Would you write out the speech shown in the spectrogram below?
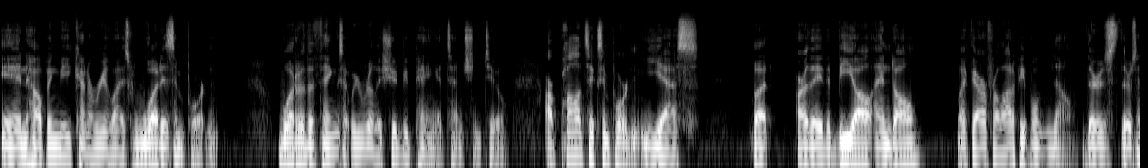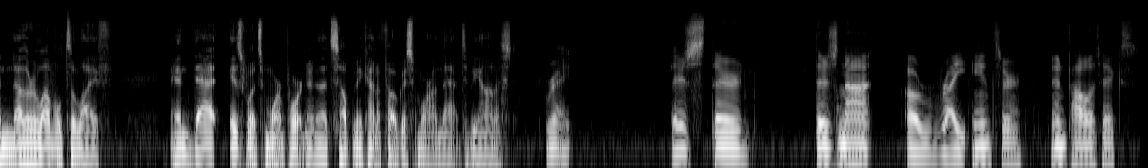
in helping me kind of realize what is important. What are the things that we really should be paying attention to? Are politics important? Yes. But are they the be all end all like they are for a lot of people? No. There's there's another level to life, and that is what's more important. And that's helped me kind of focus more on that, to be honest. Right. There's there there's not a right answer in politics.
